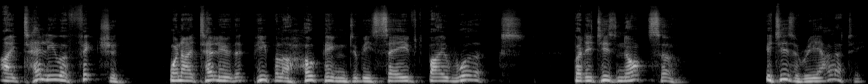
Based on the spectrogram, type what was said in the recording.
I tell you a fiction when I tell you that people are hoping to be saved by works, but it is not so. It is a reality.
